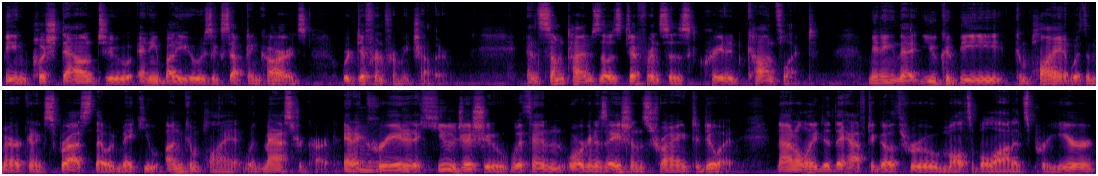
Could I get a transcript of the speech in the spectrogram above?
being pushed down to anybody who was accepting cards were different from each other. And sometimes those differences created conflict meaning that you could be compliant with American Express that would make you uncompliant with MasterCard. And it mm. created a huge issue within organizations trying to do it. Not only did they have to go through multiple audits per year,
